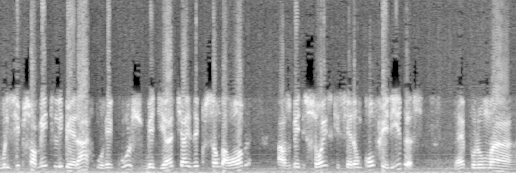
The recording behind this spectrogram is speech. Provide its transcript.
o município somente liberar o recurso mediante a execução da obra, as medições que serão conferidas né, por uma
